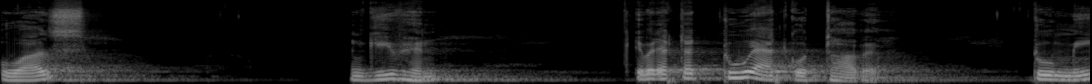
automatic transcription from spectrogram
ওয়াজ গিভেন এবার একটা টু অ্যাড করতে হবে। To me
